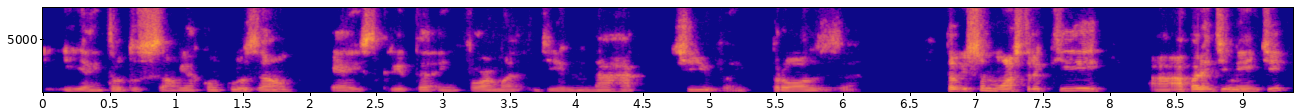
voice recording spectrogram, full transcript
e a introdução e a conclusão é escrita em forma de narrativa, em prosa. Então isso mostra que aparentemente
